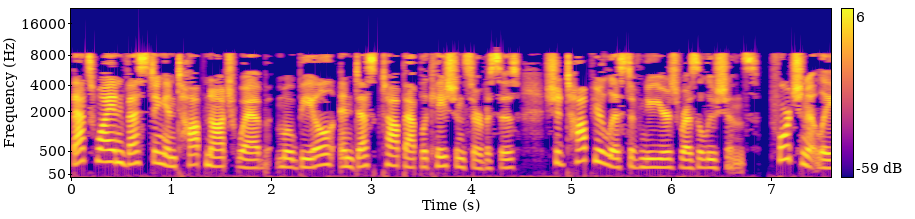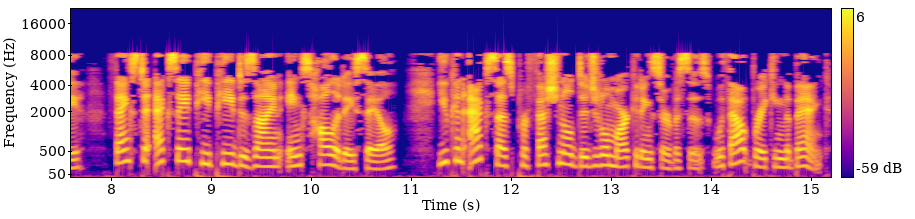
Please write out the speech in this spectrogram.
That's why investing in top notch web, mobile, and desktop application services should top your list of New Year's resolutions. Fortunately, Thanks to XAPP Design Inc.'s holiday sale, you can access professional digital marketing services without breaking the bank.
